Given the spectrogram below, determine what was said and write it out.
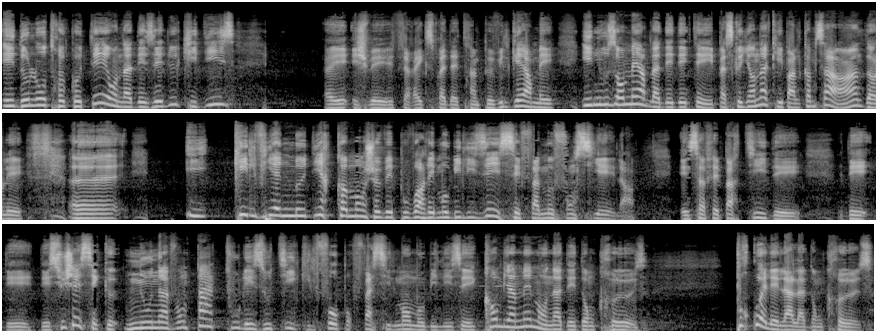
et de l'autre côté on a des élus qui disent et je vais faire exprès d'être un peu vulgaire, mais ils nous emmerdent la DDT, parce qu'il y en a qui parlent comme ça, hein, dans les, euh, ils- qu'ils viennent me dire comment je vais pouvoir les mobiliser, ces fameux fonciers-là. Et ça fait partie des, des, sujets, c'est que nous n'avons pas tous les outils qu'il faut pour facilement mobiliser, quand bien même on a des dents creuses. Pourquoi elle est là, la dent creuse?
